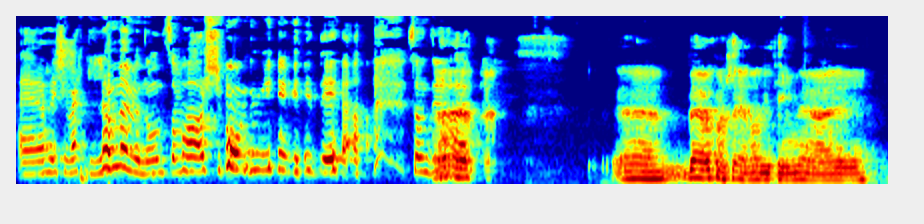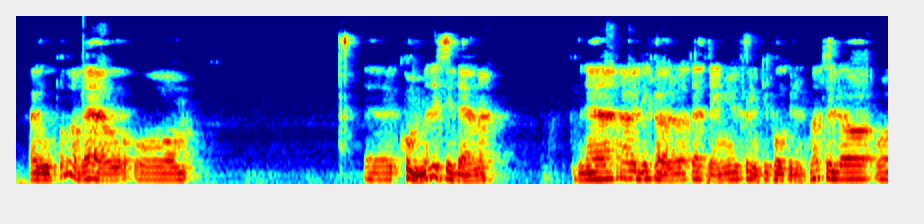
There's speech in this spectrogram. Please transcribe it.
Jeg har ikke vært lammet med noen som har så mye ideer som du har. Eh, det er jo kanskje en av de tingene jeg er god på. Da. Det er jo å eh, komme med disse ideene. Men jeg er veldig klar over at jeg trenger flinke folk rundt meg til å, å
